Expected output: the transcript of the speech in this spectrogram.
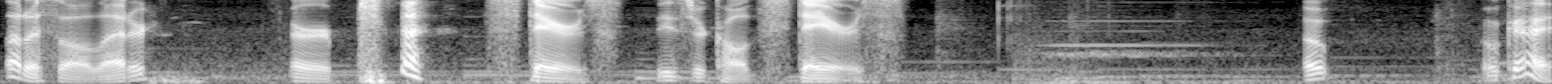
Thought I saw a ladder. Or stairs. These are called stairs. Oh. Okay.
